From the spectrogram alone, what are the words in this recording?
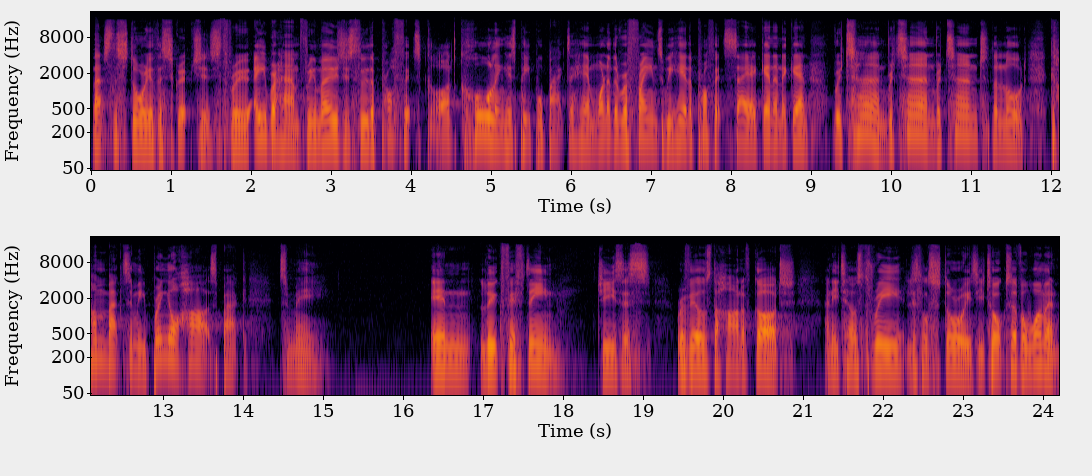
That's the story of the scriptures through Abraham, through Moses, through the prophets, God calling his people back to him. One of the refrains we hear the prophets say again and again return, return, return to the Lord. Come back to me. Bring your hearts back to me. In Luke 15, Jesus reveals the heart of God and he tells three little stories. He talks of a woman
